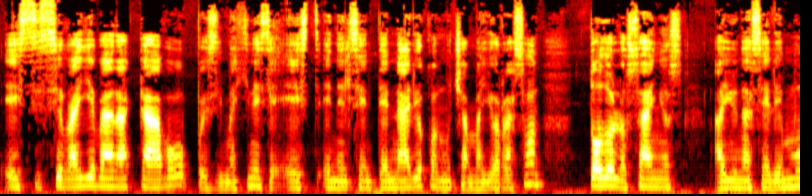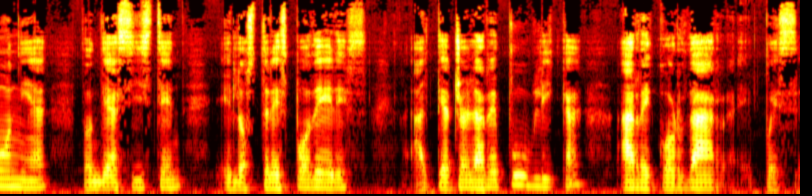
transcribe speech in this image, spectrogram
Este, se va a llevar a cabo, pues imagínese, este, en el centenario con mucha mayor razón. Todos los años hay una ceremonia donde asisten eh, los tres poderes al Teatro de la República a recordar, pues,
